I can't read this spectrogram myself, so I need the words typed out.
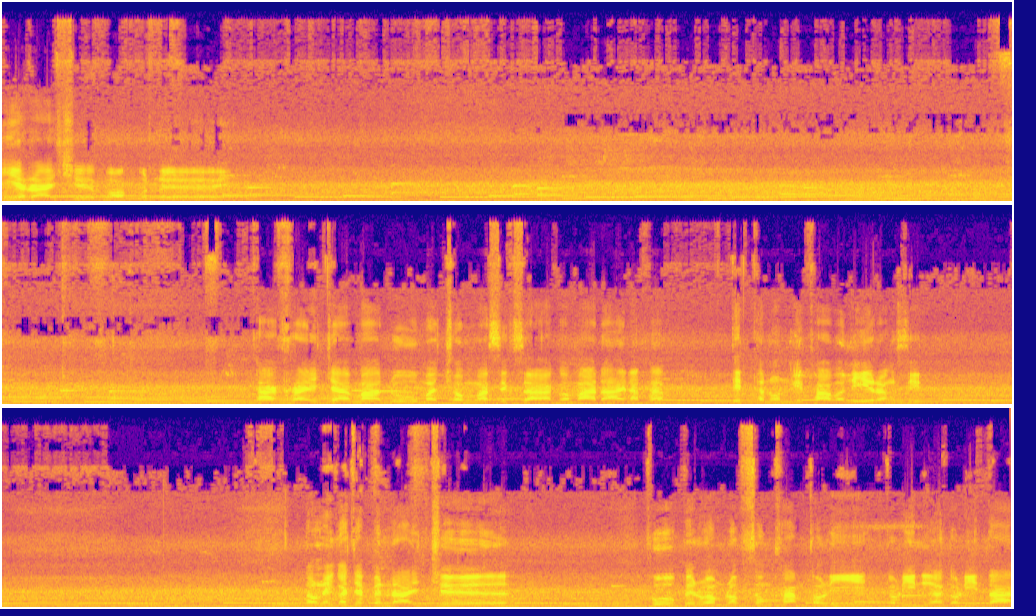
มีรายชื่อบอกหมดเลย ถ้าใครจะมาดูมาชมมาศึกษาก็มาได้นะครับ ติดถนนวิภาวดีรังสิตตรงนี้ก็จะเป็นรายชื่อ ผู้ไปร่วมรบสงครามเกาหลี เกาหลีเหนือเกาหลีใต้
